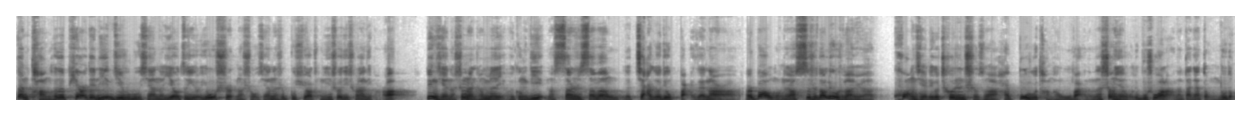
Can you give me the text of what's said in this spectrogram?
但坦克的 P2 电机技术路线呢，也有自己的优势。那首先呢，是不需要重新设计车辆底盘了，并且呢，生产成本也会更低。那三十三万五的价格就摆在那儿啊。而豹五呢，要四十到六十万元，况且这个车身尺寸啊，还不如坦克五百呢。那剩下的我就不说了，那大家懂都懂。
